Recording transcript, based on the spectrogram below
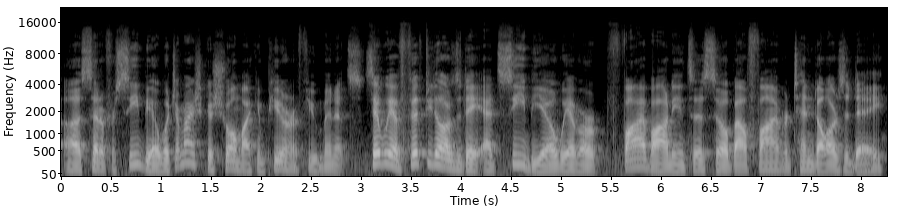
uh, setup for CBO, which I'm actually to show on my computer in a few minutes. Say we have $50 a day at CBO, we have our five audiences, so about five or $10 a day,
